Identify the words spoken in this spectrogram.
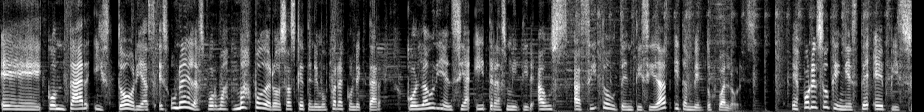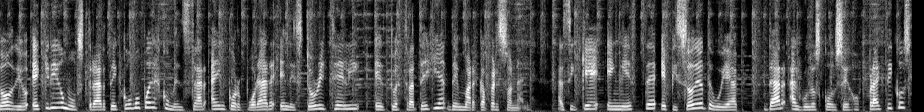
eh, contar historias es una de las formas más poderosas que tenemos para conectar con la audiencia y transmitir así tu autenticidad y también tus valores. Es por eso que en este episodio he querido mostrarte cómo puedes comenzar a incorporar el storytelling en tu estrategia de marca personal. Así que en este episodio te voy a dar algunos consejos prácticos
